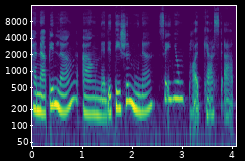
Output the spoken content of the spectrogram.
hanapin lang ang Meditation Muna sa inyong podcast app.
